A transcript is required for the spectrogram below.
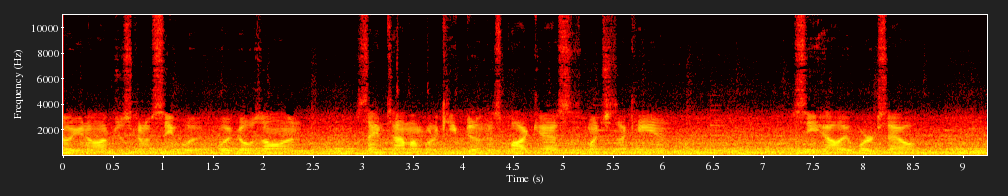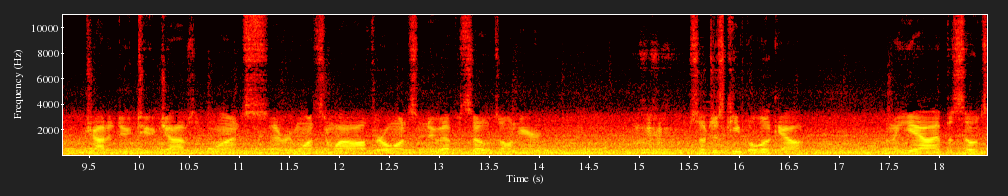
So you know I'm just gonna see what what goes on. Same time I'm gonna keep doing this podcast as much as I can. See how it works out try to do two jobs at once. Every once in a while, I'll throw on some new episodes on here. so just keep a lookout. I mean, yeah, episodes,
